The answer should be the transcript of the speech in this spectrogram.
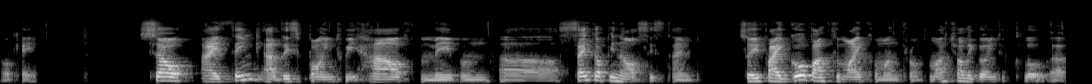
okay. So I think at this point we have Maven uh, set up in our system. So if I go back to my command prompt, I'm actually going to clo uh,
